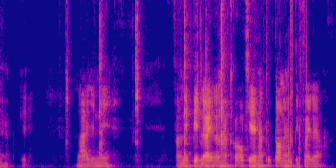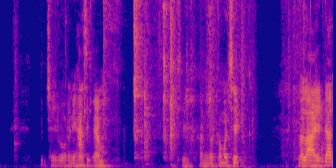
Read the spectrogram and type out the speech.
นะครับโอเคลายอยันนี่ฝั่งนี้ปิดแล้วนะครับ ก็โอเคครับถูกต้องนะครับ ปิดไฟแล้วยุดใช้โหลดอันนี้ 50 แอมป์ โอเค อันนี้ก็มาเช็ค ละลายด้าน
